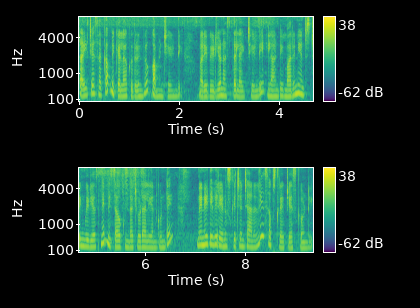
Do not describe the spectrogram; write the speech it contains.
ట్రై చేశాక మీకు ఎలా కుదిరిందో కామెంట్ చేయండి. మరి వీడియో నచ్చితే లైక్ చేయండి. ఇలాంటి మరిన్ని ఇంట్రెస్టింగ్ వీడియోస్ని మిస్ అవ్వకుండా చూడాలి అనుకుంటే మినీ టీవీ రేణుస్ కిచెన్ ఛానల్ని సబ్స్క్రైబ్ చేసుకోండి.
